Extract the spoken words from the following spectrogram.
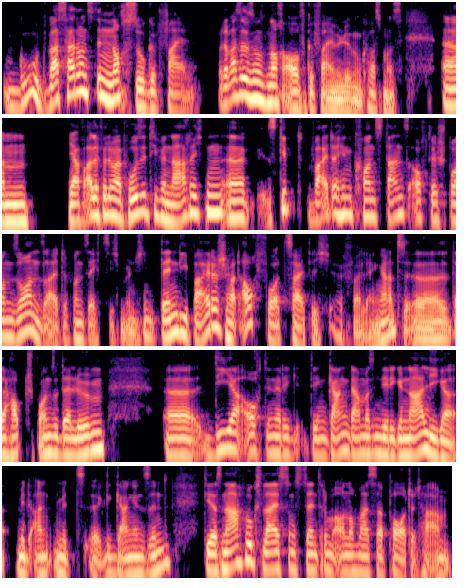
Gut, was hat uns denn noch so gefallen? Oder was ist uns noch aufgefallen im Löwenkosmos? Ähm, ja, auf alle Fälle mal positive Nachrichten. Äh, es gibt weiterhin Konstanz auf der Sponsorenseite von 60 München, denn die Bayerische hat auch vorzeitig äh, verlängert. Äh, der Hauptsponsor der Löwen, äh, die ja auch den, den Gang damals in die Regionalliga mit, an, äh, sind, die das Nachwuchsleistungszentrum auch nochmal supported haben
